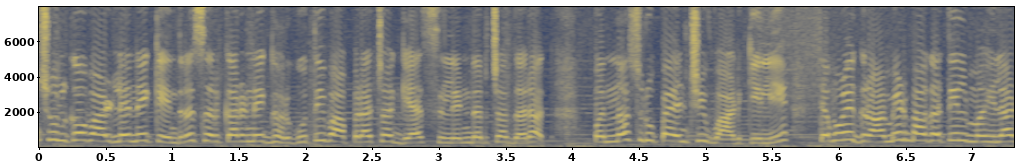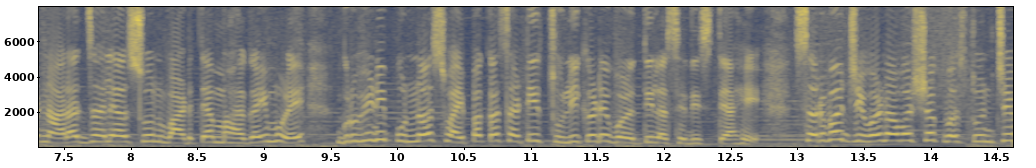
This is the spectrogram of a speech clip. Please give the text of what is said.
शुल्क वाढल्याने केंद्र सरकारने घरगुती वापराच्या गॅस सिलेंडरच्या दरात पन्नास रुपयांची वाढ केली त्यामुळे ग्रामीण भागातील महिला नाराज झाल्या असून वाढत्या महागाईमुळे गृहिणी पुन्हा स्वयंपाकासाठी चुलीकडे वळतील असे दिसते आहे. सर्व जीवनावश्यक वस्तूंचे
